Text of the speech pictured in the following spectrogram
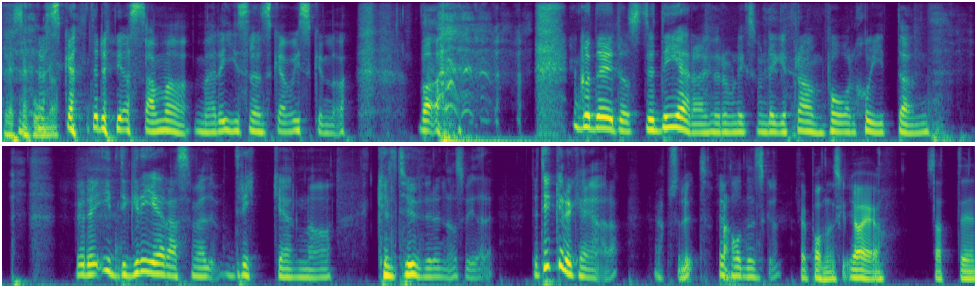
recensioner. Ska inte du göra samma med den isländska whiskyn då? Bara gå dit och studera hur de liksom lägger fram fårskiten. Hur det integreras med drycken och kulturen och så vidare. Det tycker du kan göra. Absolut. För poddens skull. För poddens skull, ja, ja, ja. Så att eh,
